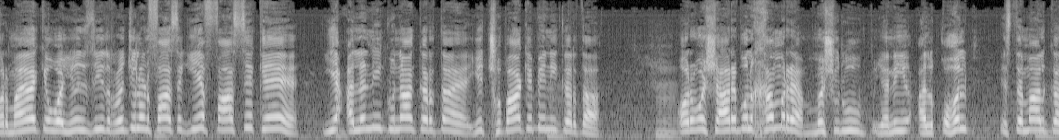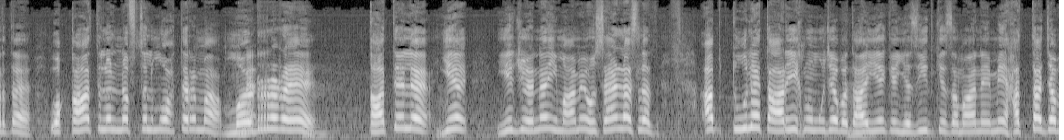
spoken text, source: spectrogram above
فرمایا کہ وہ یزید رجل فاسق یہ فاسق ہے یہ علنی گناہ کرتا ہے یہ چھپا کے بھی نہیں کرتا۔ اور وہ شارب الخمر ہے مشروب یعنی الکحل استعمال کرتا ہے۔ وہ قاتل النفس المحترمہ مرڈرر ہے قاتل ہے۔ یہ یہ جو ہے نا امام حسین علیہ السلام اب طول تاریخ میں مجھے بتائیے کہ یزید کے زمانے میں حتیٰ جب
